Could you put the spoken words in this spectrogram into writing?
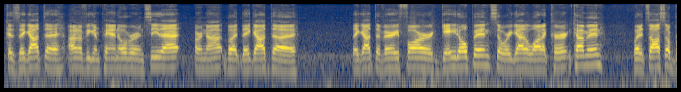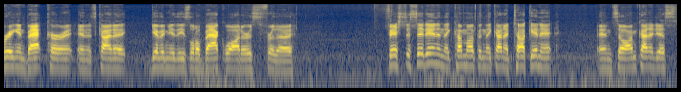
because they got the, I don't know if you can pan over and see that or not, but they got the, they got the very far gate open, so we got a lot of current coming but it's also bringing back current and it's kind of giving you these little backwaters for the fish to sit in and they come up and they kind of tuck in it. And so I'm kind of just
